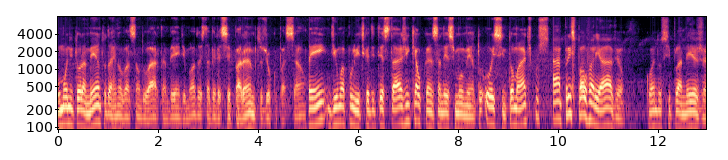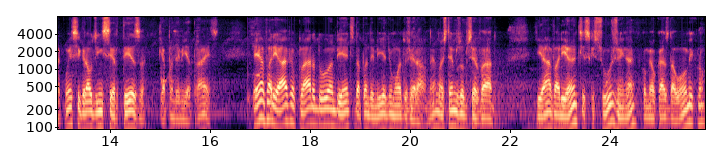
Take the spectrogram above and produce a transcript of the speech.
o monitoramento da renovação do ar também, de modo a estabelecer parâmetros de ocupação, além de uma política de testagem que alcança nesse momento os sintomáticos. A principal variável, quando se planeja com esse grau de incerteza que a pandemia traz, é a variável, claro, do ambiente da pandemia de um modo geral. Né? Nós temos observado que há variantes que surgem, né? como é o caso da Omicron,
